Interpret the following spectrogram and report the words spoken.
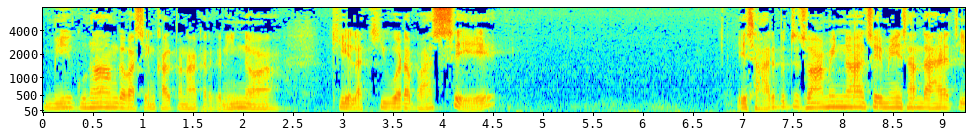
මේ ගුණාංග වශයෙන් කල්පනා කරගෙන ඉන්නවා කියලා කිව්වට පස්සේ ඒ සාරිපුත්‍ර ස්වාමීන් වහන්සේ මේ සඳහා ඇති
